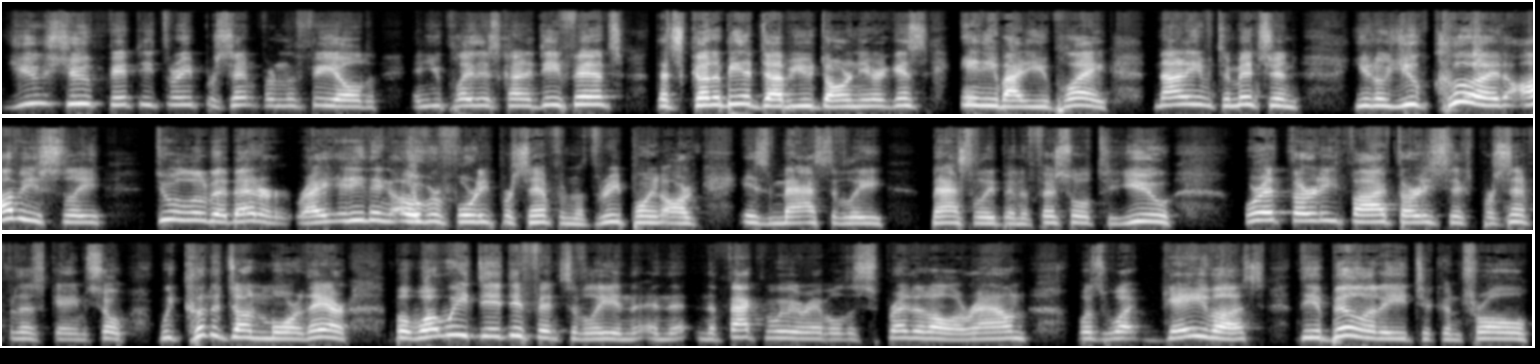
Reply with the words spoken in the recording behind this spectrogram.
You shoot 53% from the field and you play this kind of defense, that's going to be a W darn near against anybody you play. Not even to mention, you know, you could obviously do a little bit better, right? Anything over 40% from the three point arc is massively, massively beneficial to you we're at 35, 36% for this game. So we could have done more there. But what we did defensively and, and, the, and the fact that we were able to spread it all around was what gave us the ability to control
